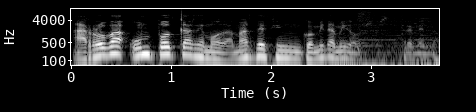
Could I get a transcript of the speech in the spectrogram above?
arroba un podcast de moda, más de 5.000 amigos, es tremendo.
